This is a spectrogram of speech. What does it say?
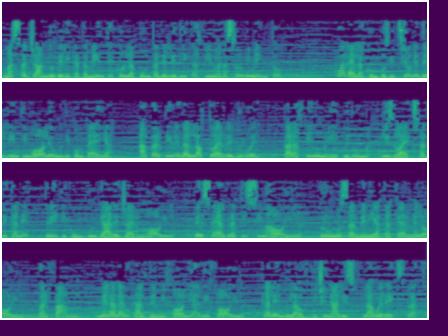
massaggiando delicatamente con la punta delle dita fino ad assorbimento. Qual è la composizione dell'intimo oleum di Pompeia? A partire dall'8R2, Paraffinum liquidum, isohexadecane, Triticum vulgare germ oil, Persea gratissima oil, Prunus armeniaca kernel oil, Parfum, Melaleuca alternifolia leaf oil, Calendula officinalis flower extract,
